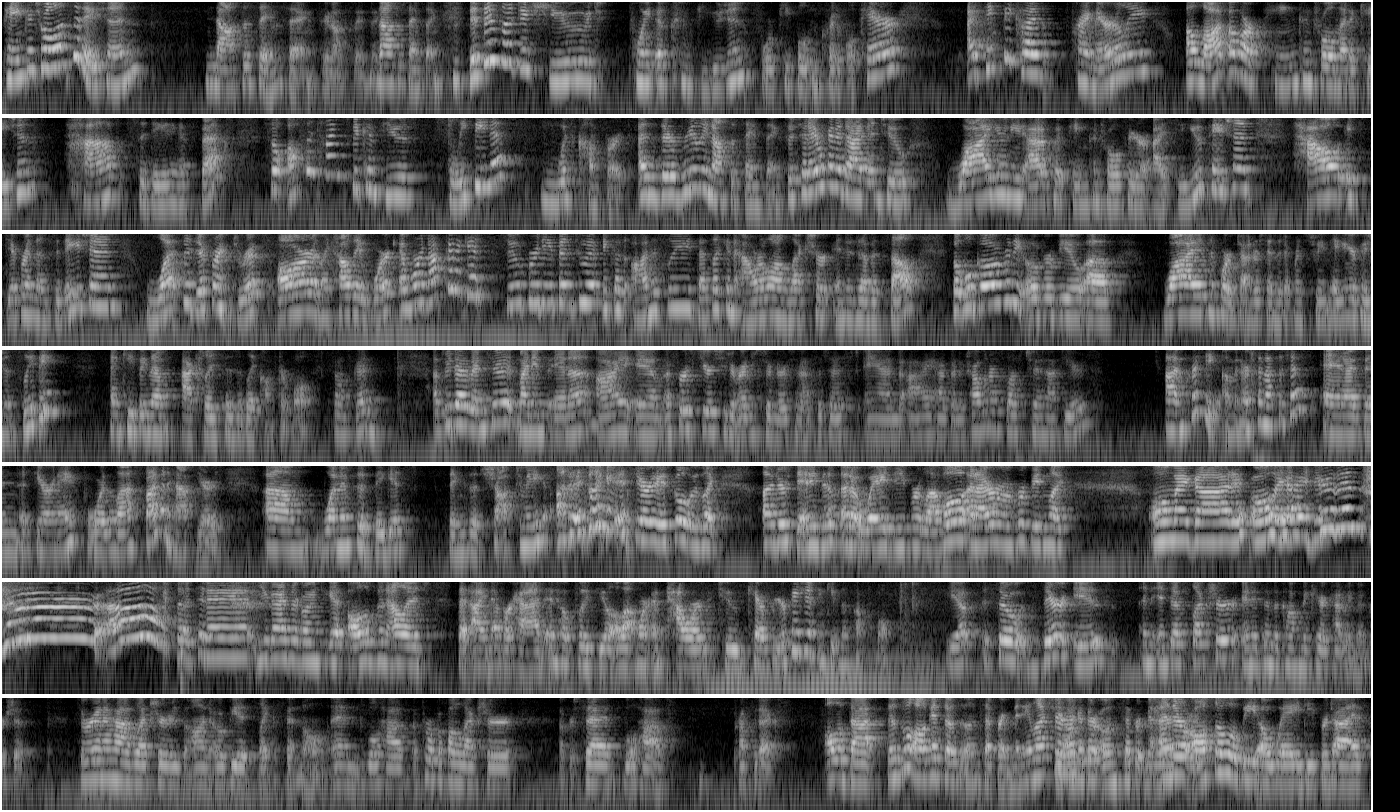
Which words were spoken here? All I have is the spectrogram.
Pain control and sedation, not the same thing. They're not the same thing. Not the same thing. this is such a huge point of confusion for people in critical care. I think because primarily a lot of our pain control medications have sedating effects. So oftentimes we confuse sleepiness mm. with comfort, and they're really not the same thing. So today we're going to dive into why you need adequate pain control for your ICU patient, how it's different than sedation, what the different drips are and like how they work. And we're not to get super deep into it because honestly, that's like an hour long lecture in and of itself. But we'll go over the overview of why it's important to understand the difference between making your patient sleepy and keeping them actually physically comfortable. Sounds good. As we dive into it, my name's Anna. I am a first year student registered nurse and anesthetist, and I have been a travel nurse the last two and a half years. I'm Chrissy. I'm a nurse anesthetist, and I've been a CRNA for the last five and a half years. Um, one of the biggest things that shocked me, honestly, in CRNA school was like understanding this at a way deeper level. And I remember being like, oh my God, if only I do this sooner. Oh. So today, you guys are going to get all of the knowledge that I never had and hopefully feel a lot more empowered to care for your patient and keep them comfortable. Yep. So there is an in-depth lecture, and it's in the Confident Care Academy membership. So we're gonna have lectures on opiates like fentanyl, and we'll have a propofol lecture, a Versed, we'll have Precedex, all of that. Those will all get those own separate mini lectures. They all get their own separate mini and lectures. there also will be a way deeper dive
